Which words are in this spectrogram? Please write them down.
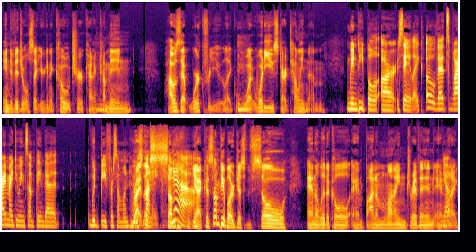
individuals that you're going to coach or kind of Mhm. come in. How does that work for you? Like, Mhm. what what do you start telling them? When people are say like oh that's why am i doing something that would be for someone who's right, funny like some yeah yeah, because some people are just so analytical and bottom line driven, and Yep. like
